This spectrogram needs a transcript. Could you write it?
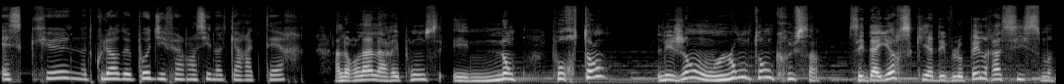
Est-ce que notre couleur de peau différencie notre caractère? Alors là, la réponse est non. Pourtant, les gens ont longtemps cru ça. C'est d'ailleurs ce qui a développé le racisme.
